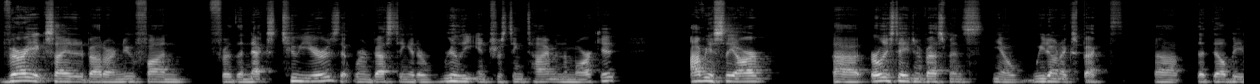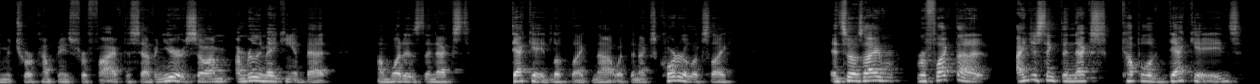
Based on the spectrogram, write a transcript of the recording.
very excited about our new fund for the next two years that we're investing at a really interesting time in the market. Obviously, our uh, early stage investments, you know, we don't expect uh, that they'll be mature companies for five to seven years. So I'm I'm really making a bet on what does the next decade look like, not what the next quarter looks like. And so as I reflect on it, I just think the next couple of decades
